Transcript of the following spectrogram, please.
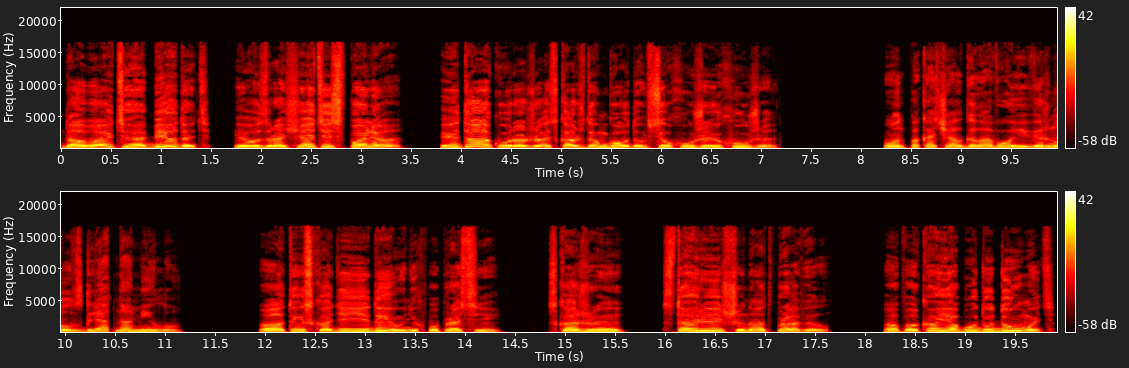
«Давайте обедать и возвращайтесь в поля. И так урожай с каждым годом все хуже и хуже». Он покачал головой и вернул взгляд на Милу. А ты сходи еды у них попроси. Скажи, старейшина отправил. А пока я буду думать,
